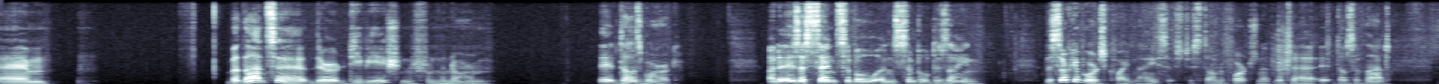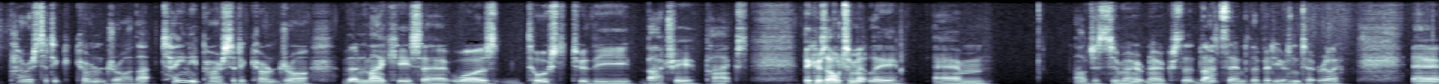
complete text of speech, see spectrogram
Um, but that's uh, their deviation from the norm. It does work. And it is a sensible and simple design. The circuit board's quite nice. It's just unfortunate that uh, it does have that parasitic current draw, that tiny parasitic current draw that in my case uh, was toast to the battery packs because ultimately, um, I'll just zoom out now because that's the end of the video, isn't it really? Uh,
